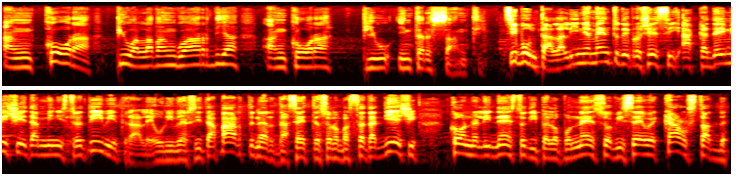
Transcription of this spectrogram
ancora più all'avanguardia, ancora più interessanti. Si punta all'allineamento dei processi accademici ed amministrativi tra le università partner, da 7 sono passate a 10, con l'innesto di Peloponneso, Viseo e Karlstad,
